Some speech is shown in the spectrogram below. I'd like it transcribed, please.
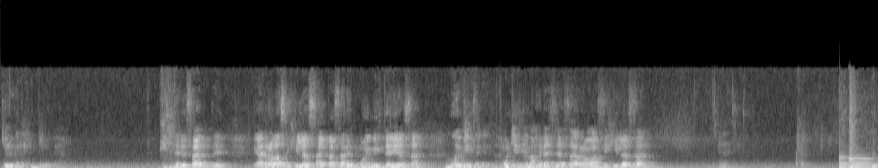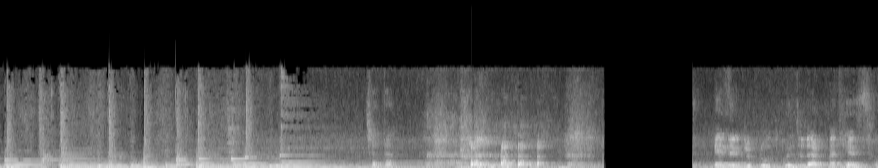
quiero que la gente lo vea. Qué interesante. Arroba sigilosa al pasar es muy misteriosa. Muy misteriosa. Muchísimas gracias, arroba sigilosa. Gracias. En el Club Club Cultural Matienzo.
